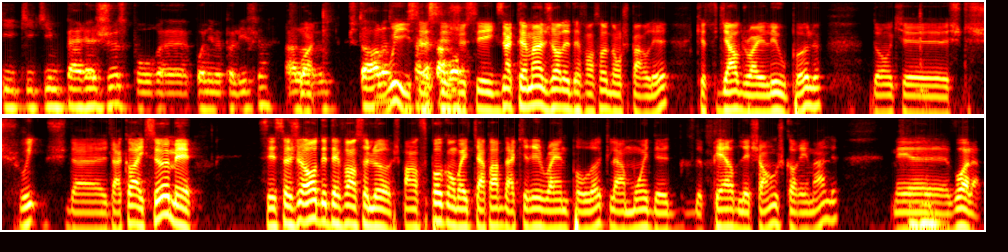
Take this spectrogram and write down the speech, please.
qui, me paraît juste pour, euh, pour les Maple Leafs. Alors, plus tard, oui, c'est exactement le genre de défenseur dont je parlais, que tu gardes Riley ou pas. Donc, euh, oui, je suis d'accord avec ça, mais c'est ce genre de défenseur-là. Je pense pas qu'on va être capable d'acquérir Ryan Pollock, là, à moins de, perdre l'échange carrément. Mais euh, mm-hmm. voilà.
